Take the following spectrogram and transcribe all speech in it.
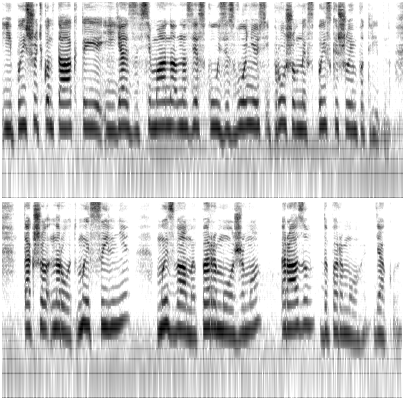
і пишуть контакти. І я з всіма на, на зв'язку зізвонююсь і прошу в них списки, що їм потрібно. Так що, народ, ми сильні, ми з вами переможемо разом до перемоги. Дякую.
